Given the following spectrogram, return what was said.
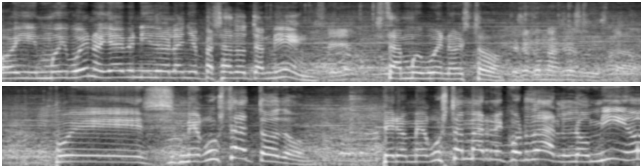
Hoy muy bueno, ya he venido el año pasado también. Está muy bueno esto. ¿Qué es lo que más les gusta? Pues me gusta todo, pero me gusta más recordar lo mío,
